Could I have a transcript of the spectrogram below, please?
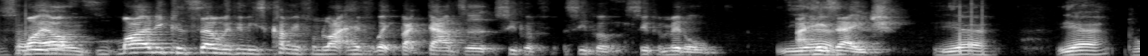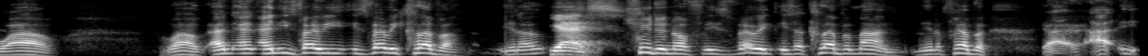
So my uh, my only concern with him, he's coming from light heavyweight back down to super super super middle yeah, at his age. yeah, yeah. Wow, wow. And and and he's very he's very clever. You know. Yes. Chudinov is very he's a clever man, you know, clever. I- I-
